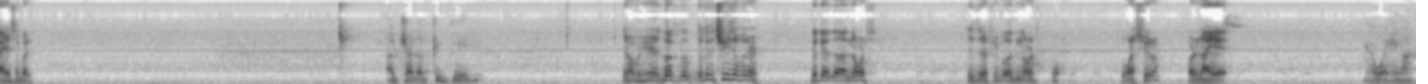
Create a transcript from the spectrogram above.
I hear somebody. I'm trying to peek in. They're over here. Look, look, look at the trees over there. Look at the north. Is there people in the north? Oh, You want to shoot them? Or not yet? now wait, hang on.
